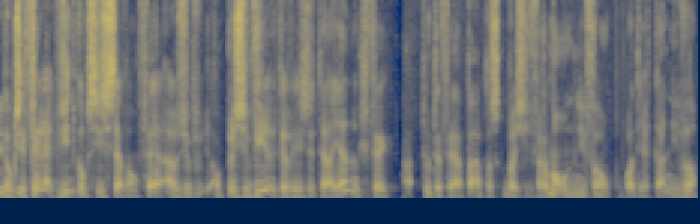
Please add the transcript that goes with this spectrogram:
donc, j'ai fait la cuisine comme si je savais en faire. Alors, je- en plus, je vis avec un végétarien, donc je fais tout à fait à part, parce que moi, je suis vraiment omnivore, on ne peut pas dire carnivore.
